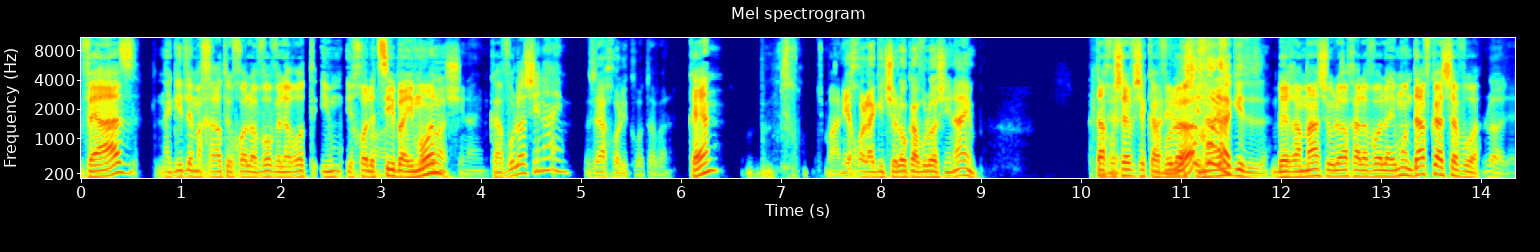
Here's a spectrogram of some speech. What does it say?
ואז, נגיד למחרת הוא יכול לבוא ולהראות יכולת שיא כאבו באימון. כאבו לו השיניים, זה יכול לקרות, אבל. כן? תשמע, אני יכול להגיד שלא כאבו לו השיניים? אתה אני- חושב שכאבו אני לו לא יכול השיניים להגיד את זה. ברמה שהוא לא יכל לבוא לאימון, דווקא השבוע. לא יודע.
